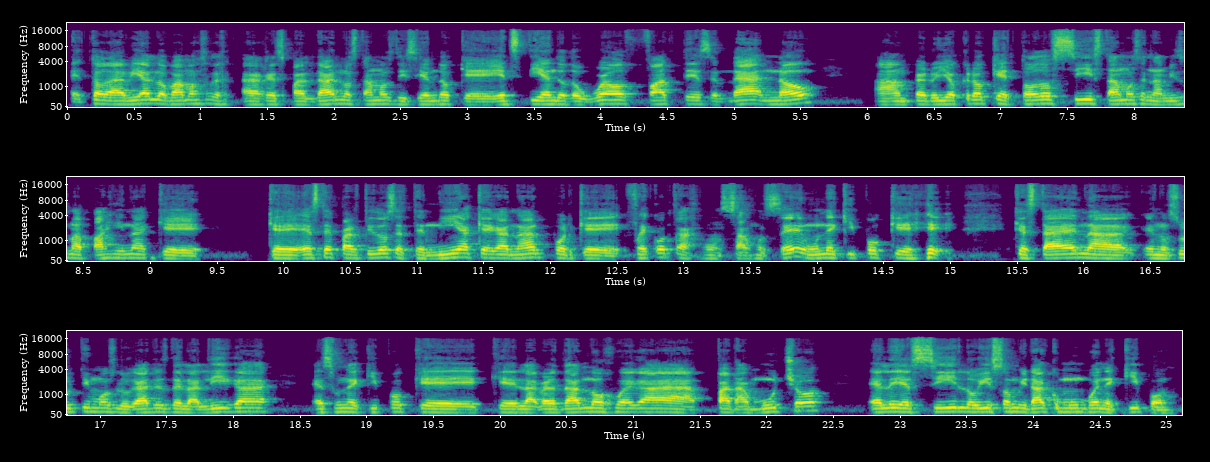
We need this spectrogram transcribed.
eh, todavía lo vamos a respaldar, no estamos diciendo que it's the end of the world, fuck this and that, no, um, pero yo creo que todos sí estamos en la misma página que, que este partido se tenía que ganar porque fue contra San José, un equipo que, que está en, en los últimos lugares de la liga, es un equipo que, que la verdad no juega para mucho. LAFC lo hizo mirar como un buen equipo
